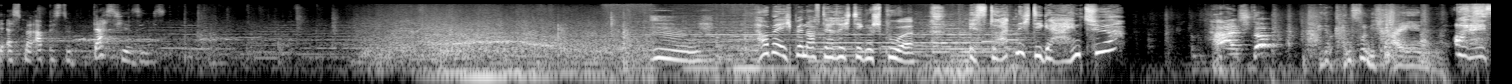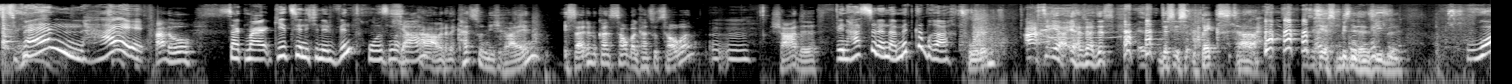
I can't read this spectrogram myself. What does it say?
Warte erst mal ab, bis du das hier siehst. Glaube, ich bin auf der richtigen Spur. Ist dort nicht die Geheimtür? Halt, stopp! Hey, du kannst du nicht rein. Oh, da ist Sven. Hi. Hallo. Sag mal, geht's hier nicht in den Windrosenraum? Ja, aber da kannst du nicht rein. Es sei denn, du kannst zaubern. Kannst du zaubern? Schade. Wen hast du denn da mitgebracht? Wo denn? Ach, der, ja, das, äh, das ist Baxter. Das ist jetzt ein bisschen sensibel. Wow,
